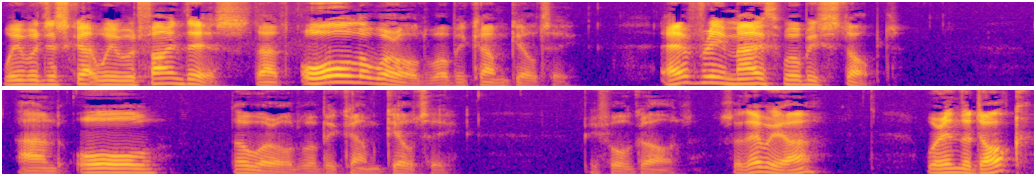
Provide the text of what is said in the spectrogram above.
we would discuss, we would find this that all the world will become guilty. Every mouth will be stopped, and all the world will become guilty before God. So there we are. We're in the dock.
